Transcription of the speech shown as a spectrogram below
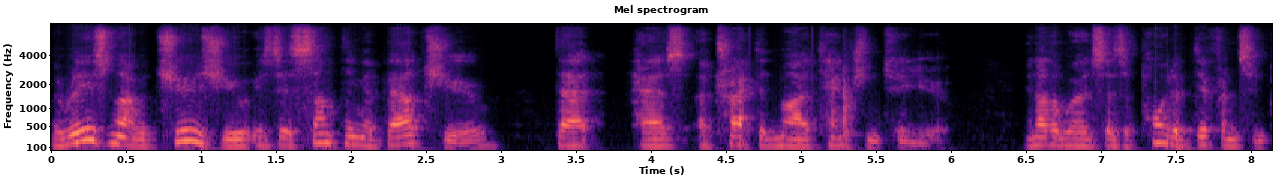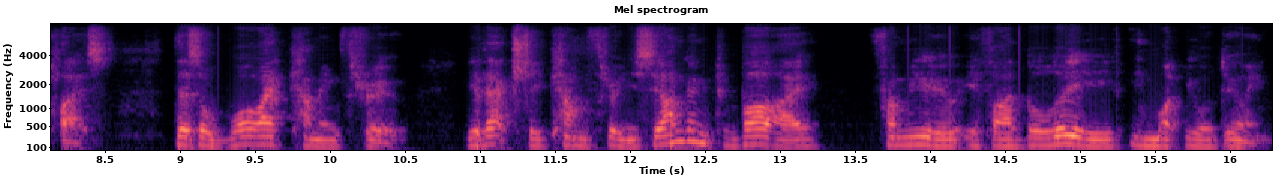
The reason I would choose you is there's something about you that has attracted my attention to you. In other words, there's a point of difference in place. There's a why coming through. You've actually come through. You see, I'm going to buy from you if I believe in what you're doing,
